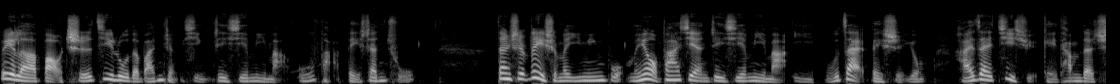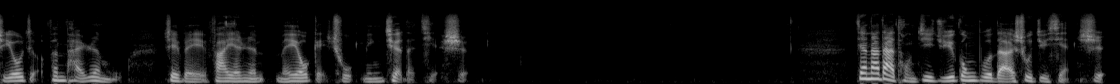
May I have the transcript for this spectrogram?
为了保持记录的完整性，这些密码无法被删除。但是，为什么移民部没有发现这些密码已不再被使用，还在继续给他们的持有者分派任务？”这位发言人没有给出明确的解释。加拿大统计局公布的数据显示，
